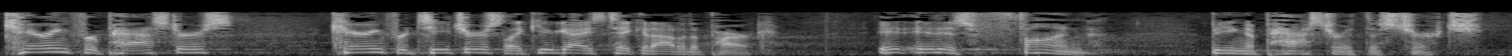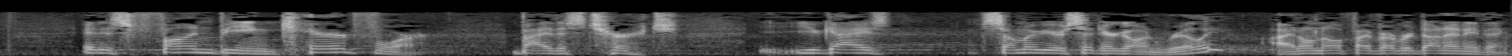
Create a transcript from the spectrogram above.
Caring for pastors, caring for teachers, like you guys take it out of the park. It, it is fun being a pastor at this church. It is fun being cared for by this church. You guys, some of you are sitting here going, really? I don't know if I've ever done anything.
